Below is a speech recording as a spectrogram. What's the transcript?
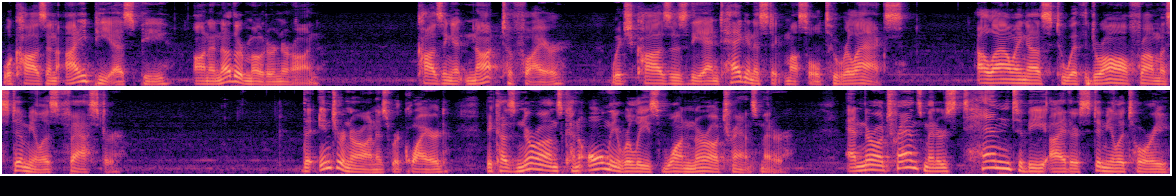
will cause an IPSP on another motor neuron, causing it not to fire, which causes the antagonistic muscle to relax, allowing us to withdraw from a stimulus faster. The interneuron is required because neurons can only release one neurotransmitter, and neurotransmitters tend to be either stimulatory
